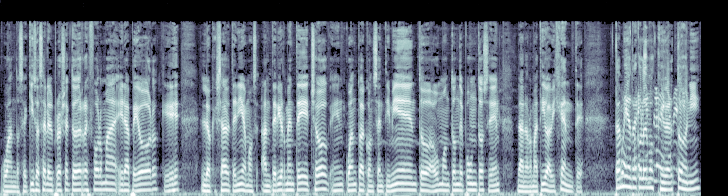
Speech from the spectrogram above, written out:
cuando se quiso hacer el proyecto de reforma era peor que lo que ya teníamos anteriormente hecho en cuanto a consentimiento, a un montón de puntos en la normativa vigente. También recordemos que Bertoni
